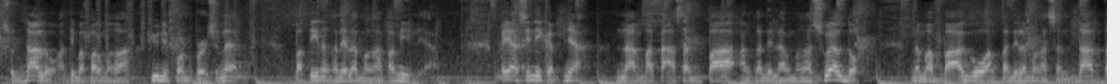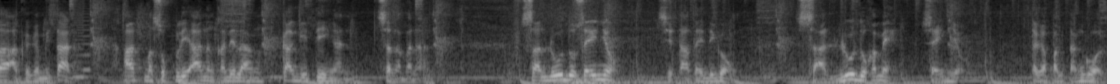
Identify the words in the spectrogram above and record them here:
sundalo at iba pang mga uniform personnel, pati ng kanilang mga pamilya. Kaya sinikap niya na mataasan pa ang kanilang mga sweldo, na mabago ang kanilang mga sandata at kagamitan, at masuklian ang kanilang kagitingan sa labanan. Saludo sa inyo, si Tatay Digong. Saludo kami sa inyo, tagapagtanggol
